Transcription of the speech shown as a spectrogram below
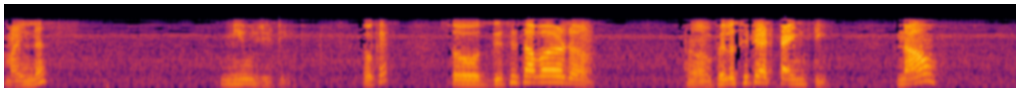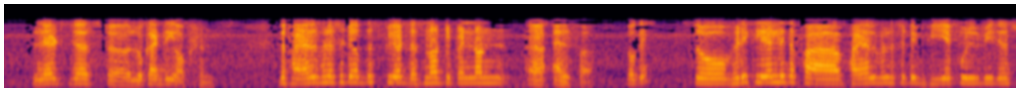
minus mu gt. Okay. So this is our uh, uh, velocity at time t. Now let's just uh, look at the options. The final velocity of the sphere does not depend on uh, alpha. Okay? So very clearly the final velocity vf will be just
